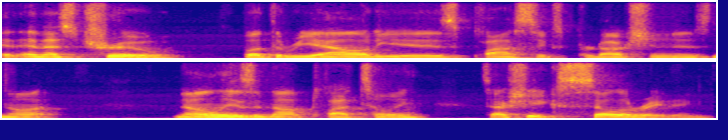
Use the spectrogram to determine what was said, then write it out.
and, and that's true but the reality is plastics production is not not only is it not plateauing it's actually accelerating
